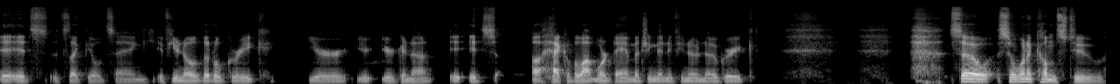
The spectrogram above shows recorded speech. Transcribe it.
it's it's like the old saying: if you know little Greek, you're you're you're gonna. It's a heck of a lot more damaging than if you know no Greek. So so when it comes to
